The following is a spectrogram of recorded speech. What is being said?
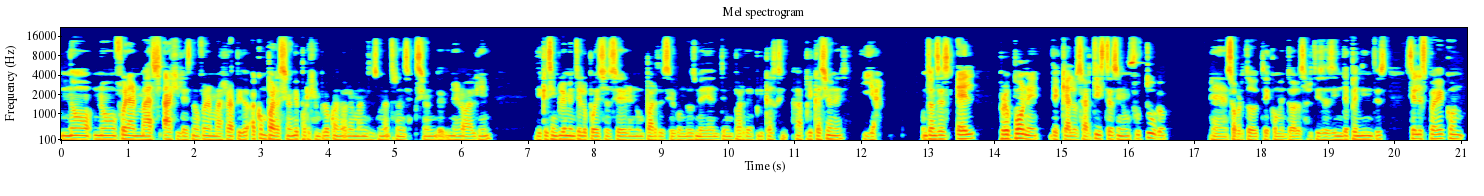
no, no fueran más ágiles, no fueran más rápido, a comparación de, por ejemplo, cuando le mandas una transacción de dinero a alguien, de que simplemente lo puedes hacer en un par de segundos mediante un par de aplica- aplicaciones y ya. Entonces, él propone de que a los artistas en un futuro, eh, sobre todo te comentó a los artistas independientes, se les pague con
